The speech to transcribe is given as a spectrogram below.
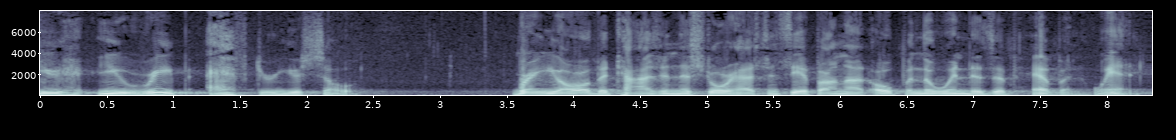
you, you reap after you sow. Bring you all the tithes in the storehouse and see if I'll not open the windows of heaven. When?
